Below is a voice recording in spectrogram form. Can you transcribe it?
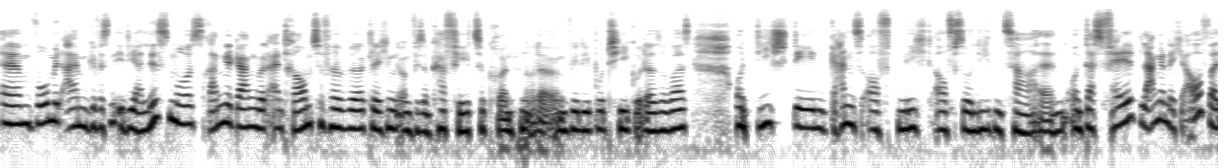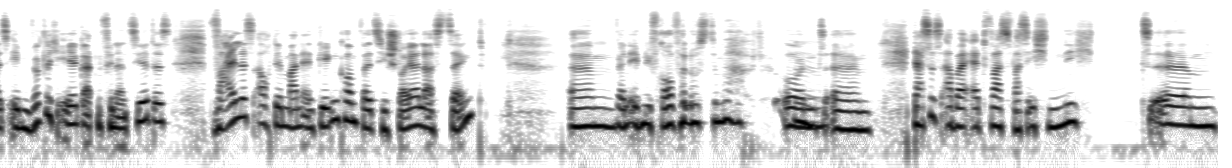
ähm, wo mit einem gewissen Idealismus rangegangen gegangen wird, einen Traum zu verwirklichen, irgendwie so ein Café zu gründen oder irgendwie die Boutique oder sowas. Und die stehen ganz oft nicht auf soliden Zahlen. Und das fällt lange nicht auf, weil es eben wirklich Ehegatten finanziert ist, weil es auch dem Mann entgegenkommt, weil es die Steuerlast senkt. Ähm, wenn eben die Frau Verluste macht. Und mhm. ähm, das ist aber etwas, was ich nicht ähm,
